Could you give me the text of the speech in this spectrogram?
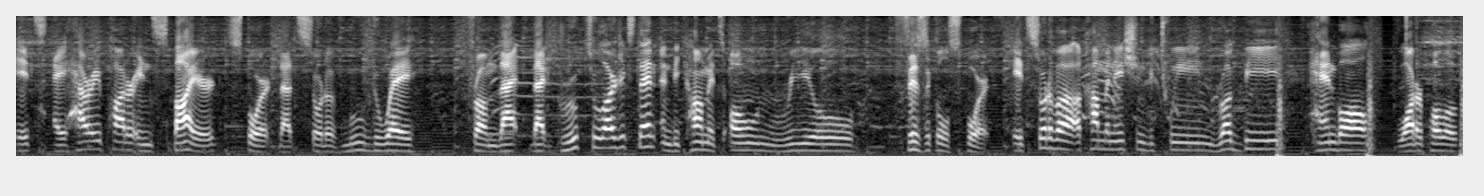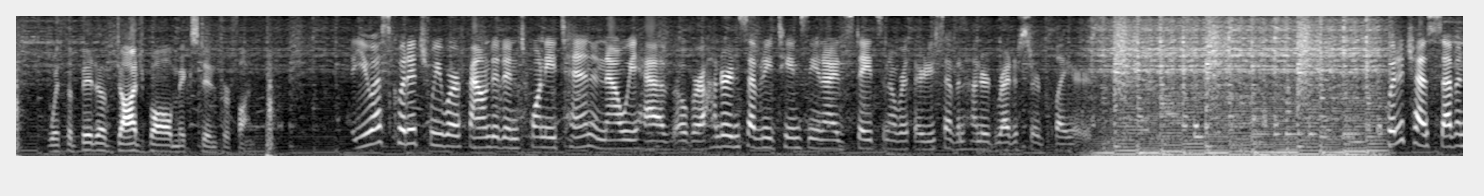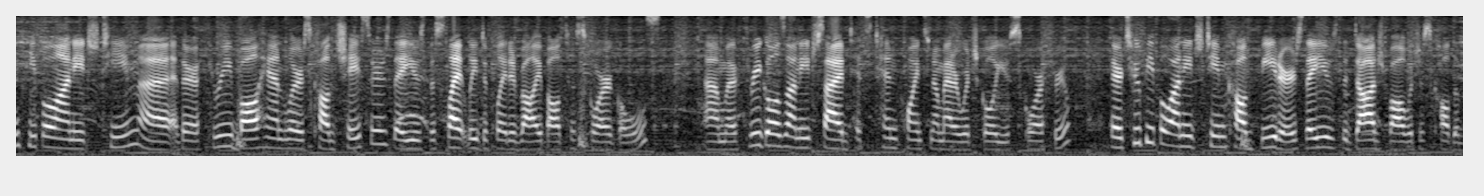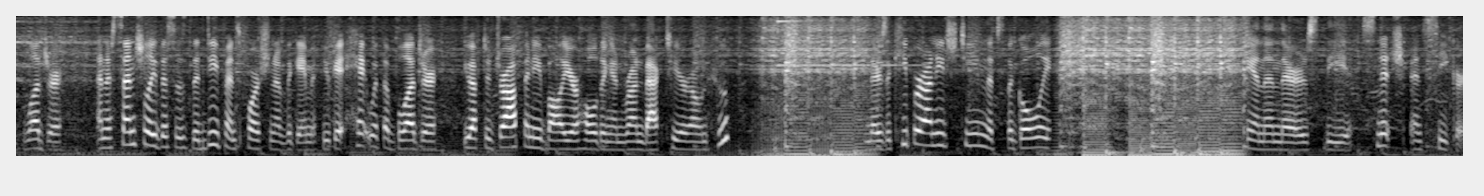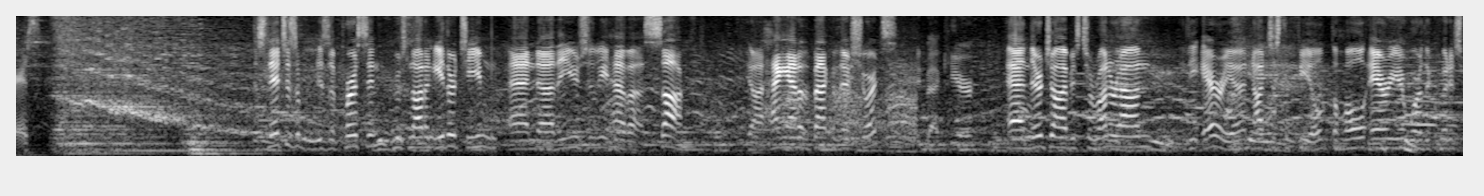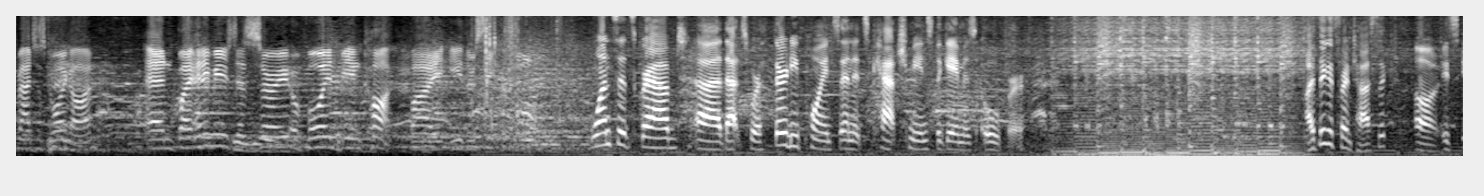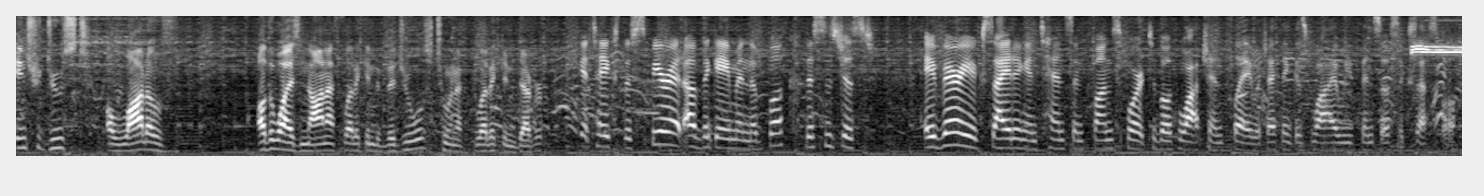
It's a Harry Potter inspired sport that's sort of moved away from that, that group to a large extent and become its own real physical sport. It's sort of a, a combination between rugby, handball, water polo, with a bit of dodgeball mixed in for fun. U.S. Quidditch, we were founded in 2010 and now we have over 170 teams in the United States and over 3,700 registered players. Quidditch has seven people on each team. Uh, there are three ball handlers called chasers. They use the slightly deflated volleyball to score goals. Um, there are three goals on each side. It's 10 points no matter which goal you score through. There are two people on each team called beaters. They use the dodgeball, which is called a bludger. And essentially this is the defense portion of the game. If you get hit with a bludger, you have to drop any ball you're holding and run back to your own hoop. And there's a keeper on each team that's the goalie. And then there's the snitch and seekers. The snitch is a, is a person who's not on either team, and uh, they usually have a sock uh, hanging out of the back of their shorts. Back here. And their job is to run around the area, not just the field, the whole area where the Quidditch match is going on, and by any means necessary, avoid being caught by either seeker. Once it's grabbed, uh, that's worth 30 points, and its catch means the game is over. I think it's fantastic. Uh, it's introduced a lot of otherwise non-athletic individuals to an athletic endeavor. It takes the spirit of the game in the book. This is just a very exciting, intense, and fun sport to both watch and play, which I think is why we've been so successful.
